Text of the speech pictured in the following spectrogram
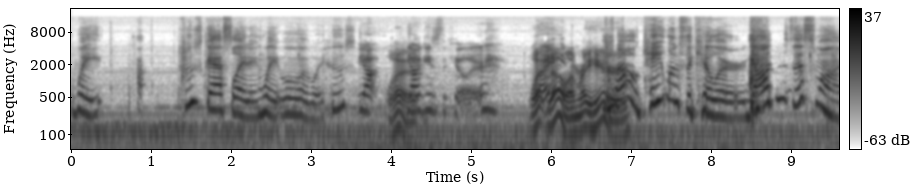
Wait, uh, who's gaslighting? Wait, wait, wait, wait. Who's? Yeah, What? Yagi's the killer. what? right? No, I'm right here. No, Caitlin's the killer. Yagi's this one.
